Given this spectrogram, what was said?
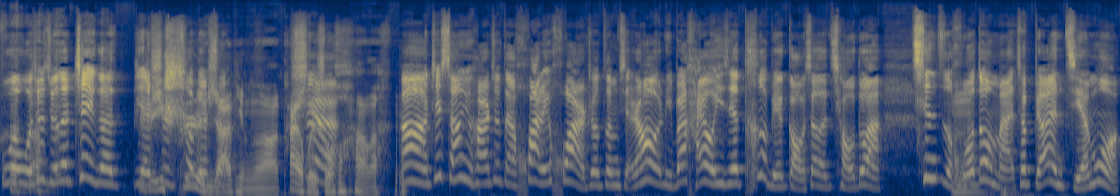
我我就觉得这个也是特别家庭啊，太会说话了啊！这小女孩就在画了一画，就这么写。然后里边还有一些特别搞笑的桥段，亲子活动嘛，就表演节目。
